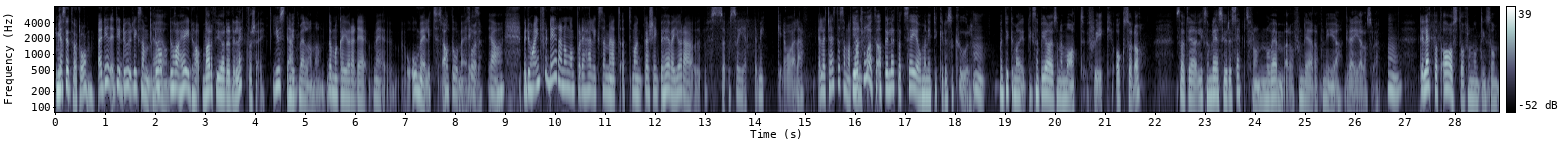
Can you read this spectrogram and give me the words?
mitt, är tvärtom. Ja, det, det, du, liksom, Ja, du, har, ja. du har höjdhopp. Varför göra det lätt för sig? Just Det mitt mellannamn. Då man kan göra det med omöjligt, Ja, smått omöjligt. så är det. Ja. Mm. Men du har inte funderat någon gång på det här liksom med att, att man kanske inte behöver göra så, så jättemycket då? Eller, eller känns det som att Jag man... tror att, att det är lätt att säga om man inte tycker det är så kul. Mm. Men tycker man, till exempel jag är en sån här matfreak också då. Så att jag liksom läser ju recept från november och funderar på nya grejer och sådär. Mm. Det är lätt att avstå från någonting som,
